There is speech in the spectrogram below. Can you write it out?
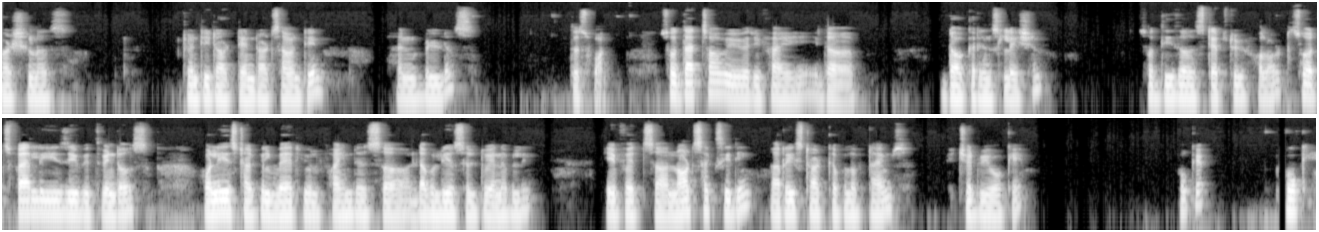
version is 20.10.17 and build is this one. So that's how we verify the docker installation. So these are the steps to be followed. So it's fairly easy with windows. Only struggle where you will find is uh, wsl2 enabling if it's uh, not succeeding a restart couple of times it should be okay. Okay? Okay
